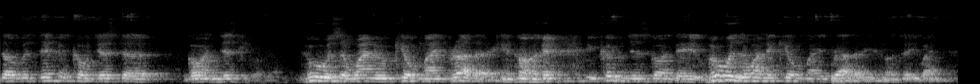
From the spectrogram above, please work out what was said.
So it was difficult just to go and just, who was the one who killed my brother, you know. he couldn't just go and say, who was the one who killed my brother, you know. So he went,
